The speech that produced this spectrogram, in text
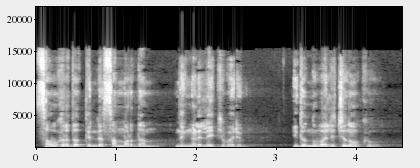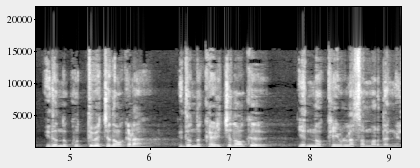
സൗഹൃദത്തിന്റെ സമ്മർദ്ദം നിങ്ങളിലേക്ക് വരും. ഇതൊന്ന് വലിച്ചു നോക്കൂ. ഇതൊന്ന് കുത്തിവെച്ച് നോക്കടാ. ഇതൊന്ന് കഴിച്ചു നോക്ക്. എന്നൊക്കെയുള്ള സമ്മർദ്ദങ്ങൾ.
